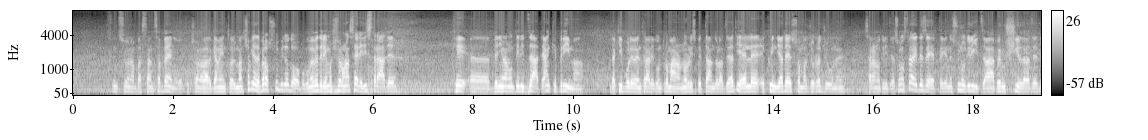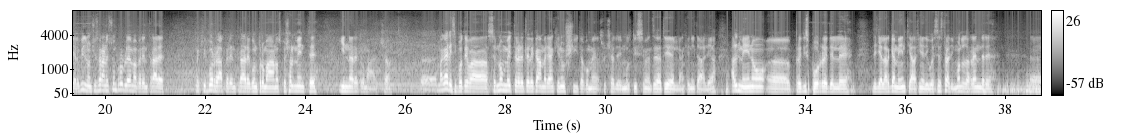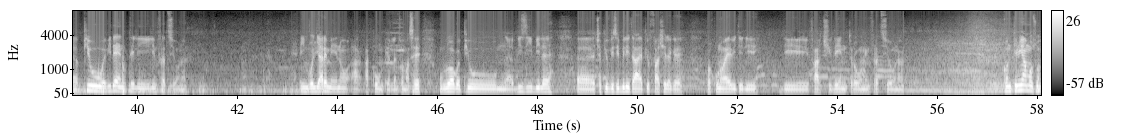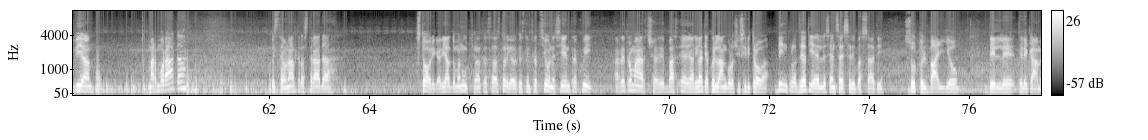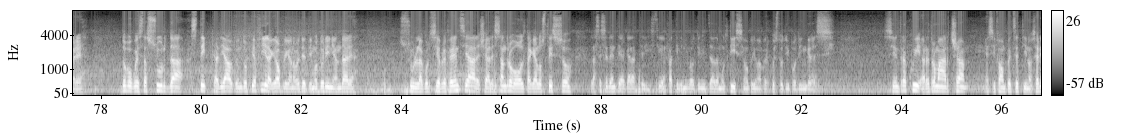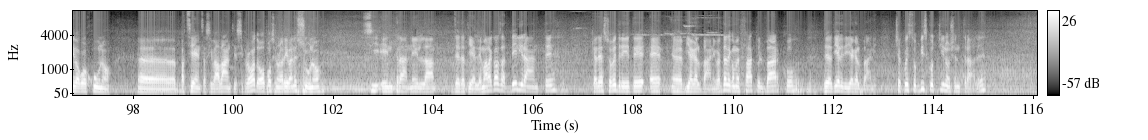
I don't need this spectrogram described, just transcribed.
funziona abbastanza bene perché c'è un allargamento del marciapiede, però subito dopo, come vedremo, ci sono una serie di strade che eh, venivano utilizzate anche prima da chi voleva entrare contromano non rispettando la ZTL e quindi adesso a maggior ragione saranno utilizzate. Sono strade deserte che nessuno utilizza per uscire dalla ZTL, quindi non ci sarà nessun problema per entrare per chi vorrà per entrare contromano, specialmente in retromarcia. Eh, magari si poteva, se non mettere le telecamere anche in uscita, come succede in moltissime ZTL anche in Italia, almeno eh, predisporre delle, degli allargamenti alla fine di queste strade in modo da rendere eh, più evidente l'infrazione e invogliare meno a, a, compierla. Insomma, se un luogo è più mh, visibile, eh, c'è più visibilità, è più facile che qualcuno eviti di, di farci dentro un'infrazione. Continuiamo su via marmorata. Questa è un'altra strada storica via Aldo Manuzzi un'altra strada storica per questa infrazione. Si entra qui a retromarcia e, arrivati a quell'angolo ci si ritrova dentro la ZTL senza essere passati sotto il vaglio delle telecamere. Dopo questa assurda stecca di auto in doppia fila che obbligano vedete i motorini ad andare sulla corsia preferenziale c'è Alessandro Volta che ha stesso, la stessa identica caratteristica, infatti veniva utilizzata moltissimo prima per questo tipo di ingressi. Si entra qui a retromarcia e si fa un pezzettino, se arriva qualcuno eh, pazienza, si va avanti e si prova dopo, se non arriva nessuno si entra nella ZTL, ma la cosa delirante che adesso vedrete è eh, via Galvani, guardate come è fatto il varco ZTL di via Galvani c'è questo biscottino centrale,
